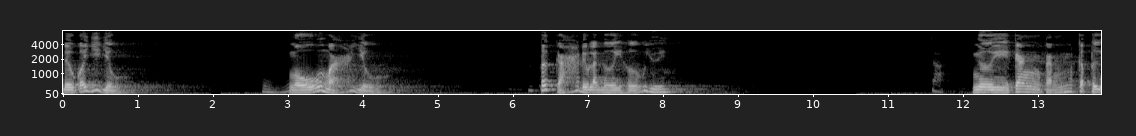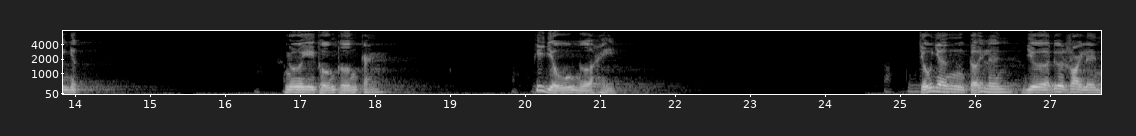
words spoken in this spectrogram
đều có ví dụ. Ngũ mã dụ. Tất cả đều là người hữu duyên. Người căn tánh cấp thứ nhất. Người thượng thượng căn. Thí dụ ngựa hay. Chủ nhân cởi lên, Vừa đưa roi lên,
